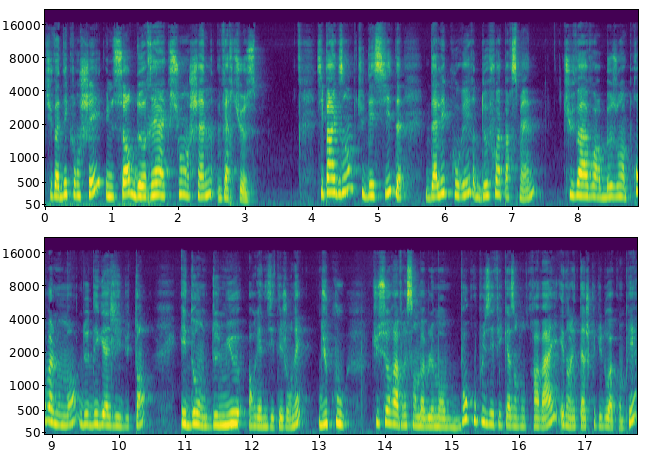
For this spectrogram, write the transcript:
tu vas déclencher une sorte de réaction en chaîne vertueuse. Si par exemple tu décides d'aller courir deux fois par semaine, tu vas avoir besoin probablement de dégager du temps et donc de mieux organiser tes journées. Du coup, tu seras vraisemblablement beaucoup plus efficace dans ton travail et dans les tâches que tu dois accomplir.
